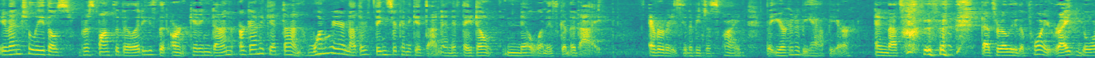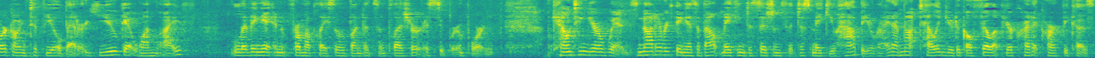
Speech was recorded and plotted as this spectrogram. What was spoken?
Eventually, those responsibilities that aren't getting done are going to get done. One way or another, things are going to get done. And if they don't, no one is going to die. Everybody's going to be just fine, but you're going to be happier. And that's that's really the point, right? You're going to feel better. You get one life. Living it in, from a place of abundance and pleasure is super important counting your wins. Not everything is about making decisions that just make you happy, right? I'm not telling you to go fill up your credit card because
